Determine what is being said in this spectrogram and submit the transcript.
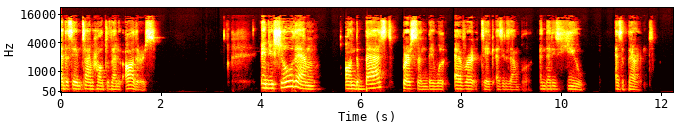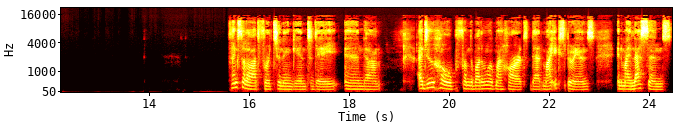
at the same time how to value others. And you show them on the best person they will ever take as example. And that is you as a parent. Thanks a lot for tuning in today. And um, I do hope from the bottom of my heart that my experience and my lessons,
